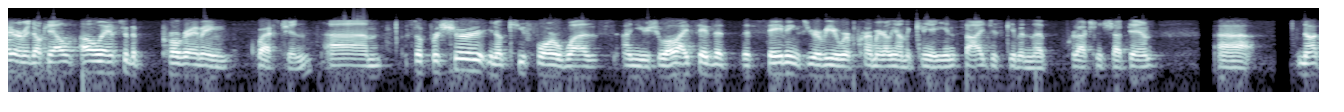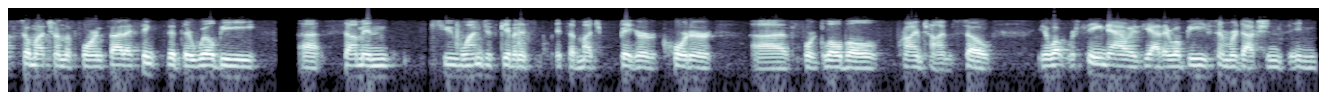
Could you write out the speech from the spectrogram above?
Hi, Raymond. Okay, I'll, answer the programming question. Um, so for sure, you know, Q4 was unusual. I'd say that the savings year-over-year were primarily on the Canadian side, just given the production shutdown. Uh, not so much on the foreign side. I think that there will be uh, some in Q1, just given it's, a much bigger quarter uh, for global prime time. So, you know, what we're seeing now is, yeah, there will be some reductions in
